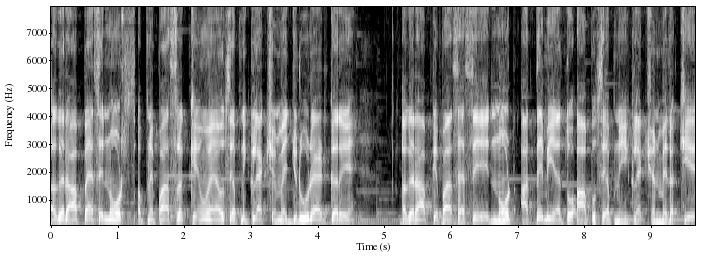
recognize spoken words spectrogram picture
अगर आप ऐसे नोट्स अपने पास रखे हुए हैं, उसे अपनी कलेक्शन में ज़रूर ऐड करें। अगर आपके पास ऐसे नोट आते भी हैं तो आप उसे अपनी कलेक्शन में रखिए।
